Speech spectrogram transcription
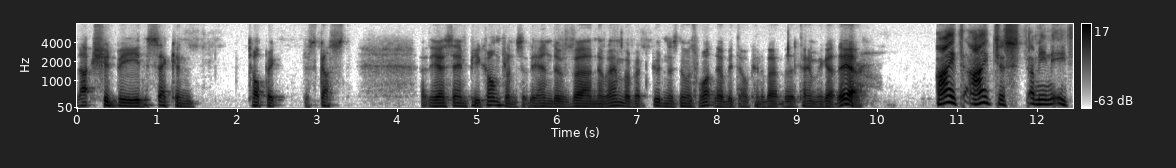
that should be the second topic discussed at the SNP conference at the end of uh, November, but goodness knows what they'll be talking about by the time we get there. I, I just, I mean, it's,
